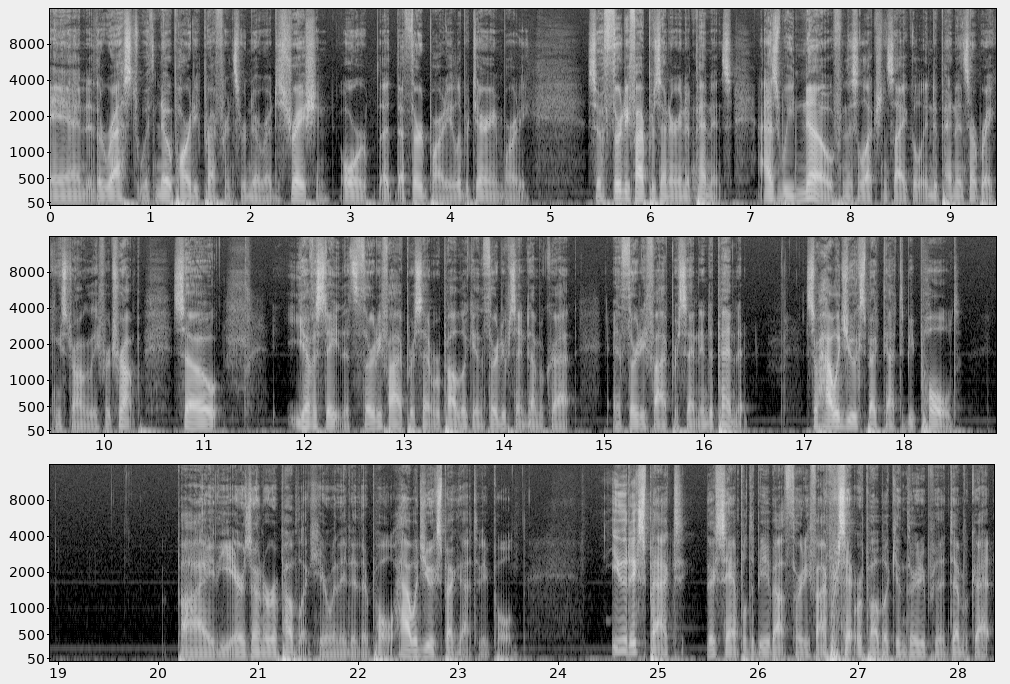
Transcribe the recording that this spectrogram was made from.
and the rest with no party preference or no registration, or a, a third party, a Libertarian Party. So 35% are independents. As we know from this election cycle, independents are breaking strongly for Trump. So you have a state that's 35% Republican, 30% Democrat, and 35% independent. So how would you expect that to be polled by the Arizona Republic here when they did their poll? How would you expect that to be polled? You would expect their sample to be about 35% Republican, 30% Democrat,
